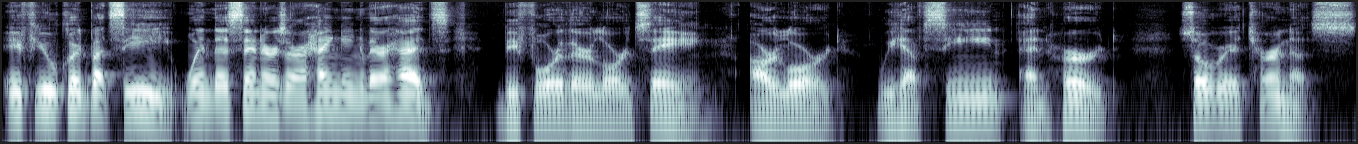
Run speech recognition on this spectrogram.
If you could but see when the sinners are hanging their heads before their Lord, saying, Our Lord, we have seen and heard, so return us.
